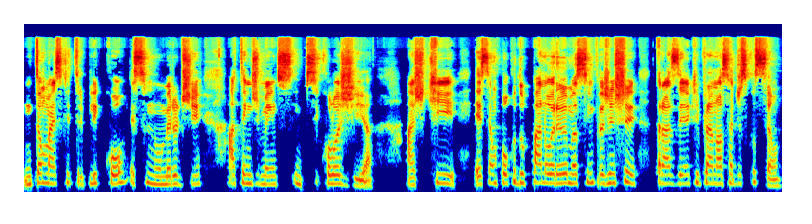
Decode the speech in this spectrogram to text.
Então, mais que triplicou esse número de atendimentos em psicologia. Acho que esse é um pouco do panorama, assim, para a gente trazer aqui para a nossa discussão.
